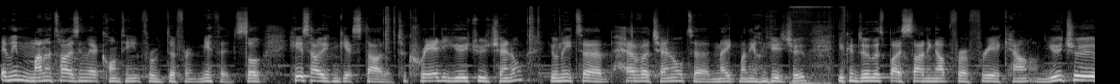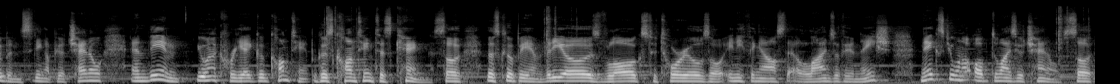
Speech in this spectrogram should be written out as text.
and then monetizing that content through different methods. So here's how you can get started. To create a YouTube channel, you'll need to have a channel to make money on YouTube. You can do this by signing up for a free account on YouTube and setting up your channel. And then you want to create good content because content is king. So this could be in videos, vlogs, tutorials, or anything else that aligns with your niche. Next, you want to optimize your channel. So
